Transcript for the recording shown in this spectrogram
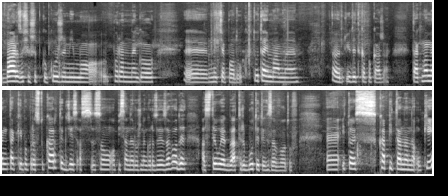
bardzo się szybko kurzy, mimo porannego mycia podłóg. Tutaj mamy, Judytka pokaże. Tak, mamy takie po prostu karty, gdzie jest, są opisane różnego rodzaju zawody, a z tyłu jakby atrybuty tych zawodów. E, I to jest kapitana nauki.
